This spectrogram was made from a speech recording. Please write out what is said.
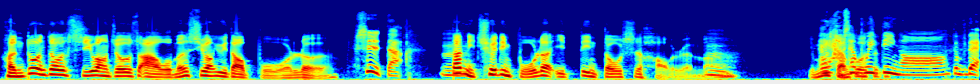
很多人都希望就是说啊，我们希望遇到伯乐。是的，嗯、但你确定伯乐一定都是好人吗？嗯有没有想过、不一定哦，对不对？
